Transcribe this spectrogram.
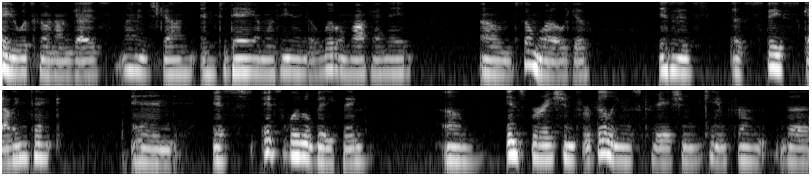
Hey, what's going on guys? My name's John, and today I'm reviewing a little MOC I made um, some while ago. It is a space scouting tank, and it's, it's a little bitty thing. Um, inspiration for building this creation came from the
